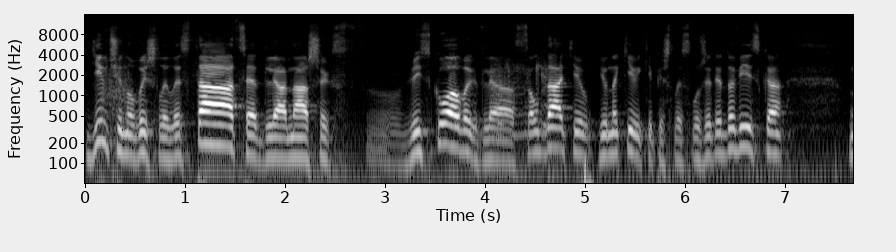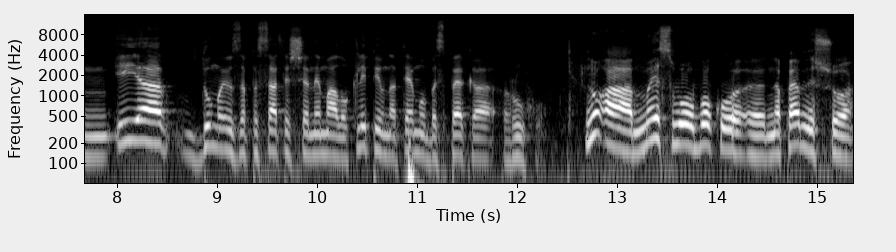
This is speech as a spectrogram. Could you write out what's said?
Дівчину вийшли листа, це для наших військових, для солдатів, юнаків, які пішли служити до війська. І я думаю записати ще немало кліпів на тему безпека руху. Ну, а ми з свого боку, е, напевне, що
